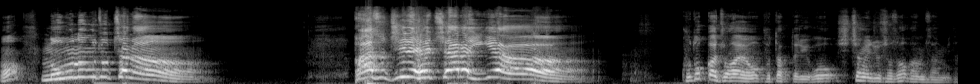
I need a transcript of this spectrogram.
어? 너무너무 좋잖아. 가서 지뢰 해체하라 이게야. 구독과 좋아요 부탁드리고 시청해주셔서 감사합니다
